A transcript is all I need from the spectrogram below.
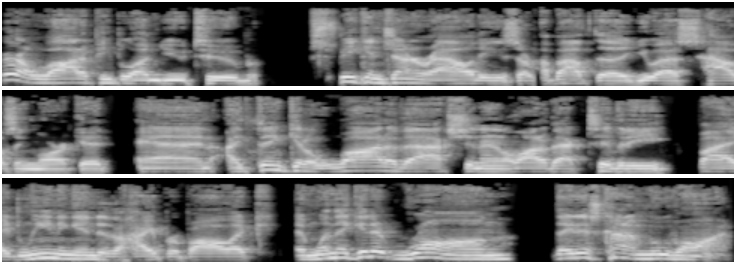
there are a lot of people on youtube speak in generalities about the U.S. housing market. And I think get a lot of action and a lot of activity by leaning into the hyperbolic. And when they get it wrong, they just kind of move on.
